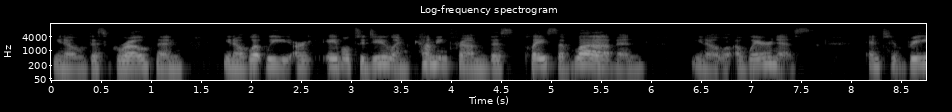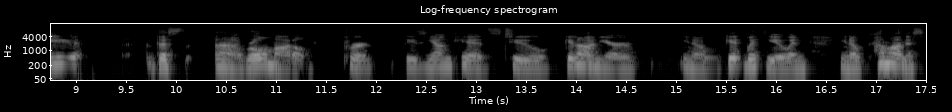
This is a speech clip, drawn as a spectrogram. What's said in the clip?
you know, this growth and you know what we are able to do and coming from this place of love and you know awareness and to be this uh, role model for these young kids to get on your you know get with you and you know come on this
